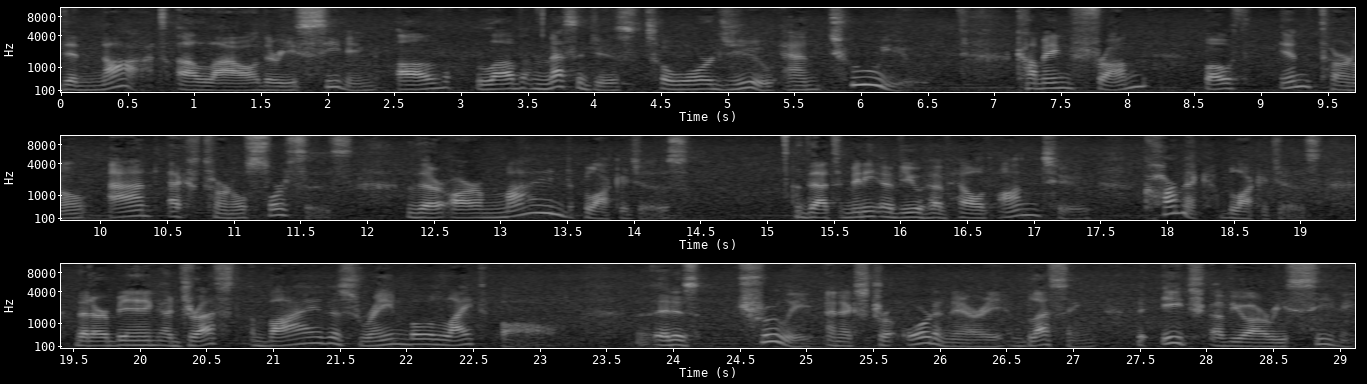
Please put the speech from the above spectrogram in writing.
did not allow the receiving of love messages towards you and to you coming from both internal and external sources. There are mind blockages that many of you have held onto, karmic blockages that are being addressed by this rainbow light ball. It is truly an extraordinary blessing that each of you are receiving.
